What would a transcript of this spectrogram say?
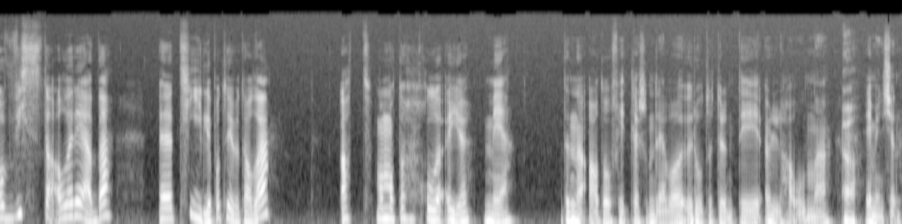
og visste allerede eh, tidlig på 20-tallet at man måtte holde øye med denne Adolf Hitler som drev og rotet rundt i ølhallene Ja. i München.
